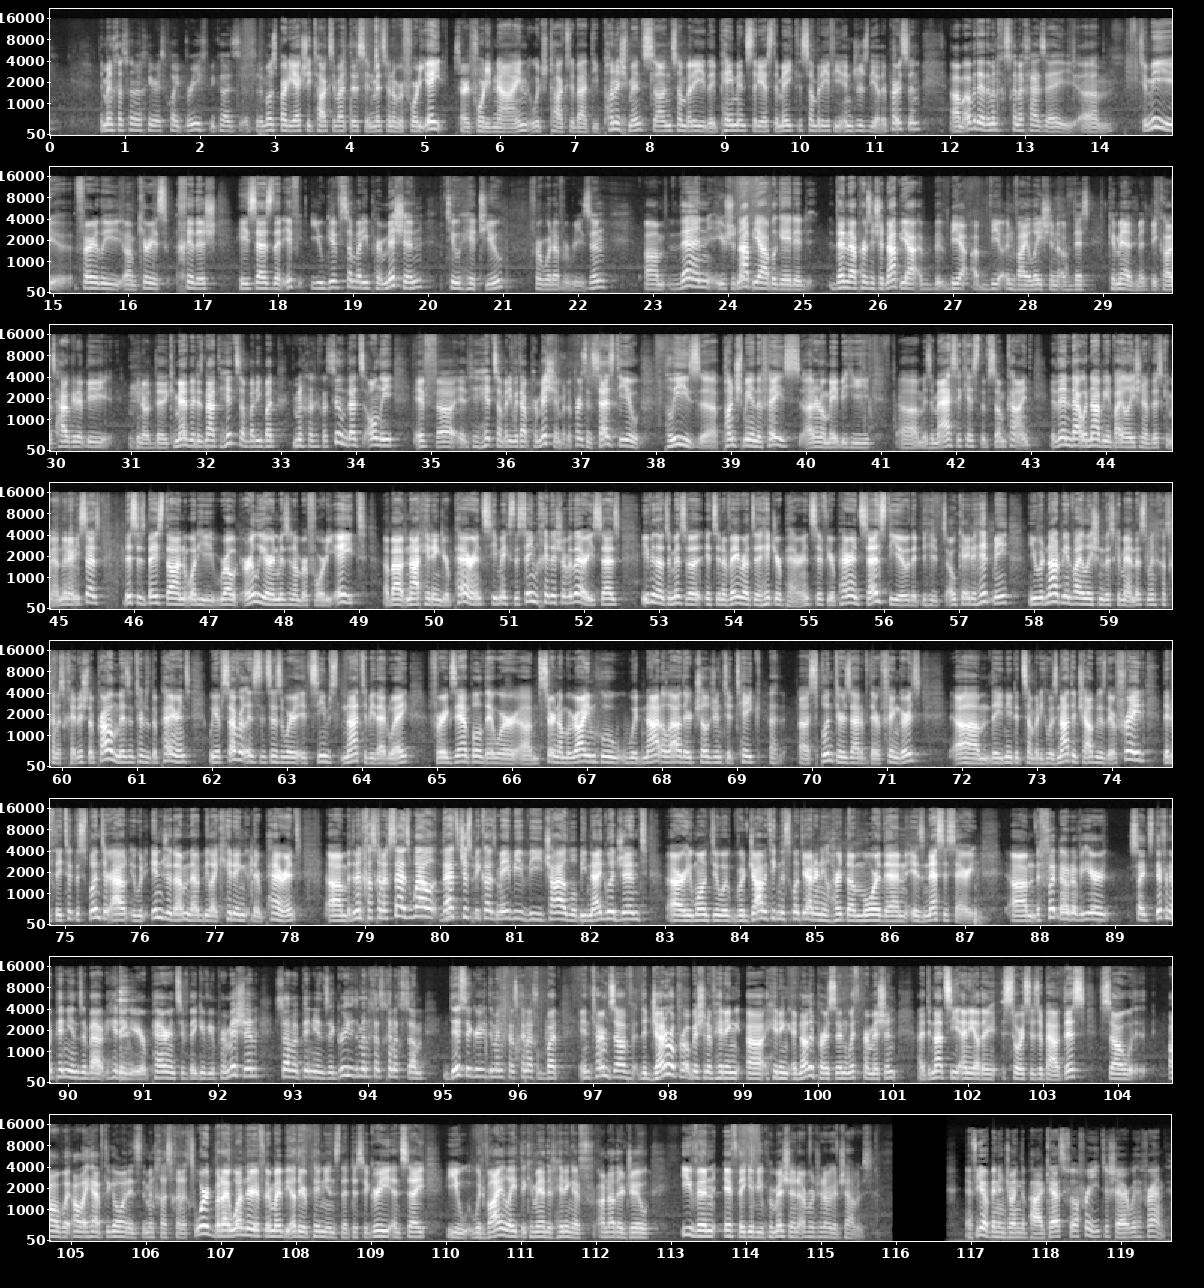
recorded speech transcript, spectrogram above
The Minchas Chinuch here is quite brief because, for the most part, he actually talks about this in mitzvah number 48, sorry, 49, which talks about the punishments on somebody, the payments that he has to make to somebody if he injures the other person. Um, over there, the Minchas Chinuch has a, um, to me, fairly um, curious chiddush. He says that if you give somebody permission to hit you for whatever reason, um, then you should not be obligated. Then that person should not be uh, be, uh, be in violation of this commandment because how could it be? You know, the commandment is not to hit somebody, but that's only if uh, it hit somebody without permission. But the person says to you, "Please uh, punch me in the face." I don't know. Maybe he um, is a masochist of some kind, then that would not be in violation of this commandment. And he says this is based on what he wrote earlier in mitzvah number 48 about not hitting your parents. He makes the same chiddush over there. He says, even though it's a mitzvah, it's an avera to hit your parents. If your parent says to you that it's okay to hit me, you would not be in violation of this command. That's minchas chiddush. The problem is, in terms of the parents, we have several instances where it seems not to be that way. For example, there were um, certain Amoraim who would not allow their children to take uh, uh, splinters out of their fingers. Um, they needed somebody who was not their child because they're afraid that if they took the splinter out, it would injure them, and that would be like hitting their parent. Um, but the Minchas says, well, that's just because maybe the child will be negligent, or he won't do a good job of taking the splinter out, and he'll hurt them more than is necessary. Um, the footnote over here cites different opinions about hitting your parents if they give you permission. Some opinions agree with the Minchas Chinuch, some disagree with the Minchas Chinuch. But in terms of the general prohibition of hitting uh, hitting another person with permission, I did not see any other sources about this. So all, all I have to go on is the Minchas Chinuch's word, but I wonder if there might be other opinions that disagree and say you would violate the command of hitting a, another Jew even if they give you permission. Everyone should have a good Shabbos. If you have been enjoying the podcast, feel free to share it with a friend.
